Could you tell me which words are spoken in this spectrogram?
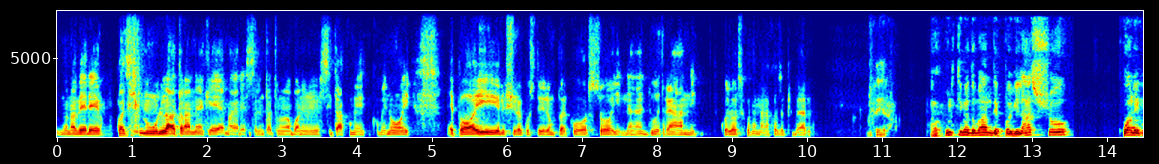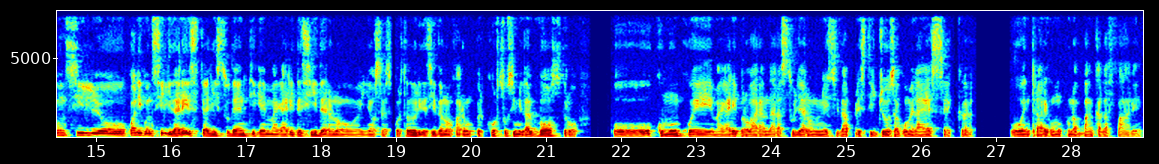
non avere quasi nulla tranne che magari essere entrato in una buona università come, come noi e poi riuscire a costruire un percorso in eh, due o tre anni. Quello secondo me è la cosa più bella. Oh, ultima domanda e poi vi lascio. Consiglio, quali consigli dareste agli studenti che magari desiderano, i nostri ascoltatori desiderano fare un percorso simile al vostro o, comunque magari provare ad andare a studiare un'università prestigiosa come la ESSEC o entrare comunque in una banca d'affari?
